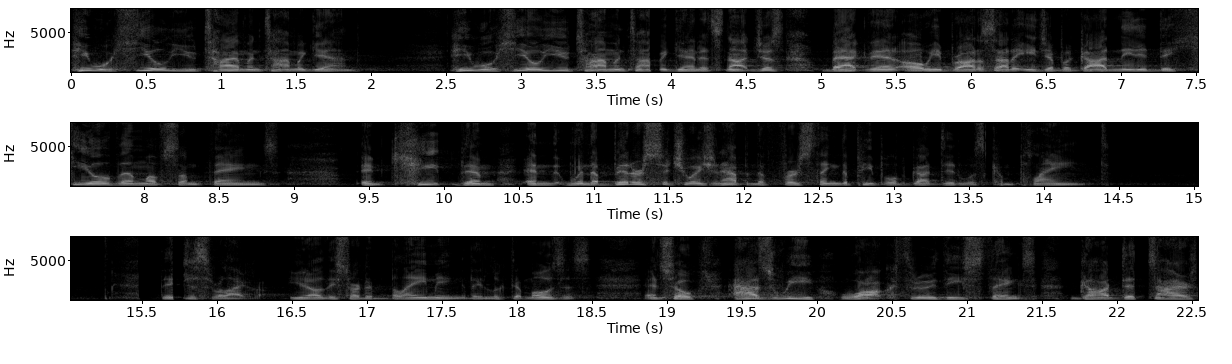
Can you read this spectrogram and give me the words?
He will heal you time and time again. He will heal you time and time again. It's not just back then, oh, he brought us out of Egypt, but God needed to heal them of some things and keep them. And when the bitter situation happened, the first thing the people of God did was complained. They just were like, you know, they started blaming. They looked at Moses. And so, as we walk through these things, God desires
